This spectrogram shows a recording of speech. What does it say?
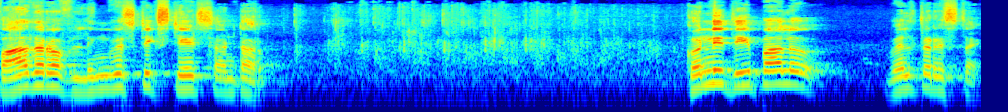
ఫాదర్ ఆఫ్ లింగ్విస్టిక్ స్టేట్స్ అంటారు. కొన్ని దీపాలు వెలుతురిస్తాయి.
